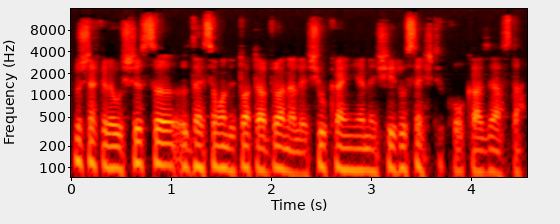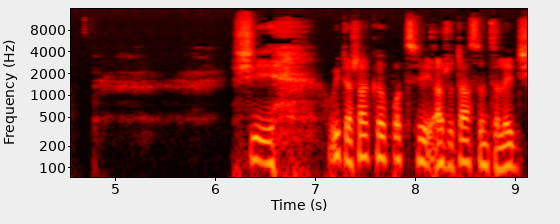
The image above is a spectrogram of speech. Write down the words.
Nu știu dacă reușești să îți dai seama de toate avioanele, și ucrainiene și rusești cu ocazia asta. Și uite așa că poți ajuta să înțelegi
